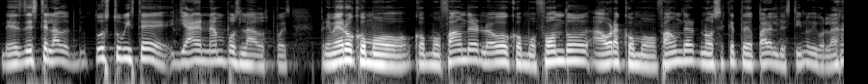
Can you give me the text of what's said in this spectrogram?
Desde este lado, tú estuviste ya en ambos lados, pues primero como, como founder, luego como fondo, ahora como founder, no sé qué te depara el destino, digo, la,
